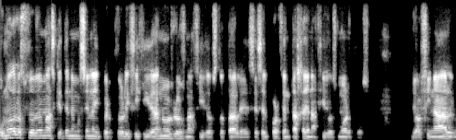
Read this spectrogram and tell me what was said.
uno de los problemas que tenemos en la hiperprolificidad no es los nacidos totales, es el porcentaje de nacidos muertos. Yo al final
